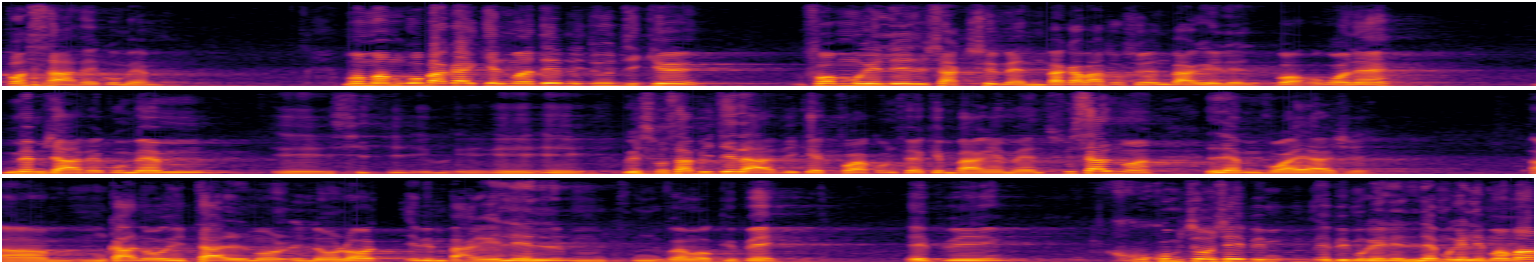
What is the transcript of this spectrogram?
pense avec vous-même. Maman, bagage qu'elle m'a dit, que faut me relayer chaque semaine. Pas chaque semaine, Bon, vous connaissez. Même j'ai avec vous-même, et, responsabilité la vie, quelquefois, qu'on fait que spécialement, voyager. Je suis Italie, dans l'autre, et puis je me je suis. Et puis, je et puis je me. L'aime relayer maman,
